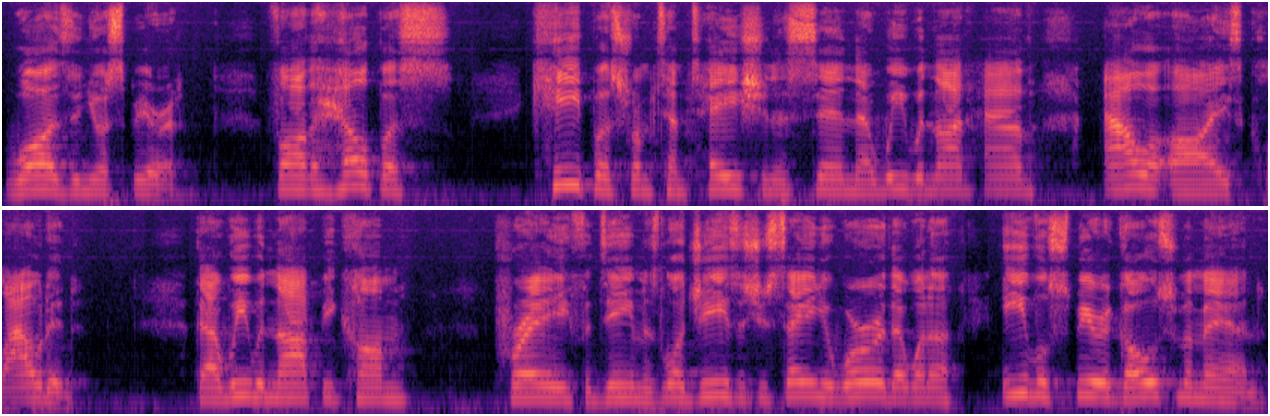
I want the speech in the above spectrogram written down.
was in your spirit. Father, help us, keep us from temptation and sin, that we would not have our eyes clouded, that we would not become prey for demons. Lord Jesus, you say in your word that when a evil spirit goes from a man,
